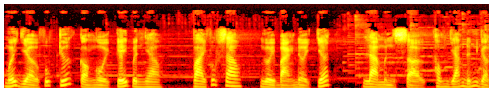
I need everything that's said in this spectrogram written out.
mới giờ phút trước còn ngồi kế bên nhau. Vài phút sau, người bạn đời chết, là mình sợ không dám đến gần.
